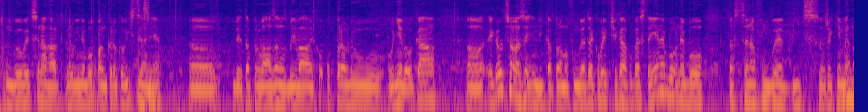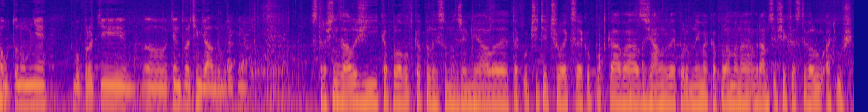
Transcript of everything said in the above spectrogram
fungují věci na hardcoreové nebo punk rockové scéně, uh, kde ta provázanost bývá jako opravdu hodně velká. Uh, jak to třeba mezi indie kapelama? Funguje to jakoby v Čechách úplně stejně, nebo, nebo ta scéna funguje víc, řekněme, Hmm. autonomně oproti uh, těm tvrdším žánrům, řekněme? Strašně záleží kapela od kapely samozřejmě, ale tak určitě člověk se jako potkává s žánrově podobnými kapelama na, v rámci všech festivalů, ať už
